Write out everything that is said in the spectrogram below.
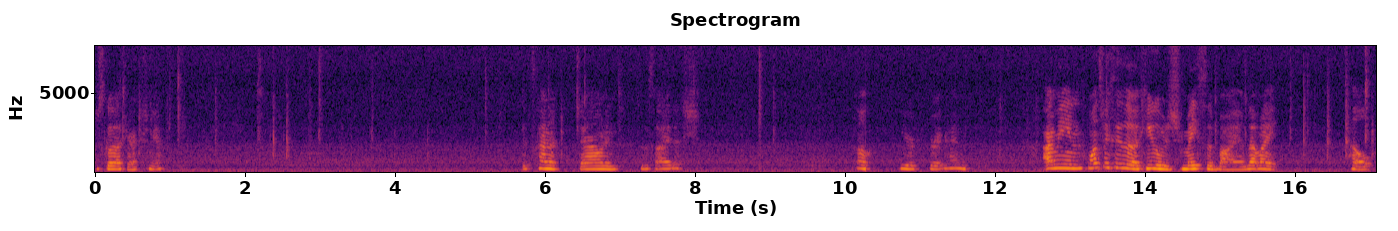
Just go that direction, yeah. It's kind of down and to the side-ish. Oh, you're right behind me. I mean, once we see the huge mesa biome, that might help. Let's see if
